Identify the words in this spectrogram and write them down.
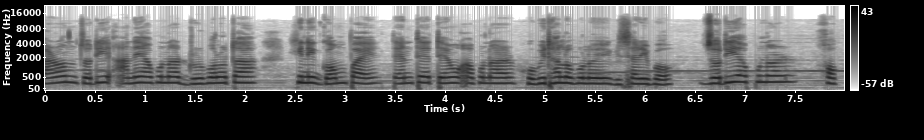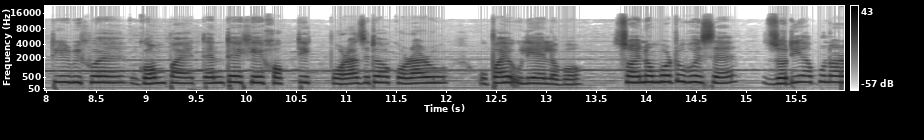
কাৰণ যদি আনে আপোনাৰ দুৰ্বলতাখিনি গম পায় তেন্তে তেওঁ আপোনাৰ সুবিধা ল'বলৈ বিচাৰিব। যদি আপোনাৰ শক্তিৰ বিষয়ে গম পায় তেন্তে সেই শক্তিক পৰাজিত কৰাৰো উপায় উলিয়াই ল'ব। ছয় নম্বৰটো হৈছে যদি আপোনাৰ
